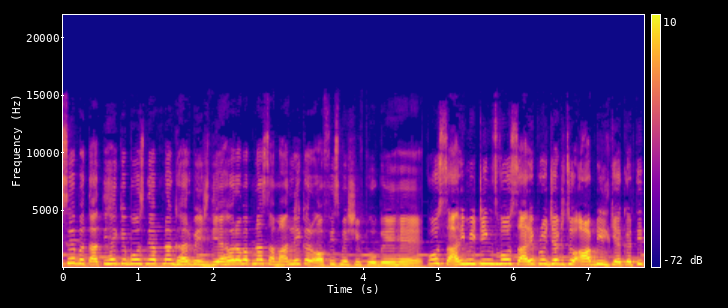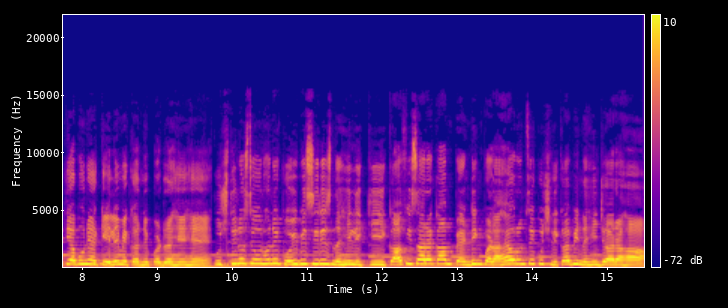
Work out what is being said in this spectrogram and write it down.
उसे बताती है कि बॉस ने अपना घर बेच दिया है और अब अपना सामान लेकर ऑफ़िस में शिफ्ट हो गए हैं। वो सारी मीटिंग्स वो सारे प्रोजेक्ट जो आप डील किया करती थी, अब उन्हें अकेले में करने पड़ रहे हैं। कुछ दिनों से उन्होंने कोई भी सीरीज़ नहीं लिखी। काफ़ी सारा काम पेंडिंग पड़ा है और उनसे कुछ लिखा भी नहीं जा रहा।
